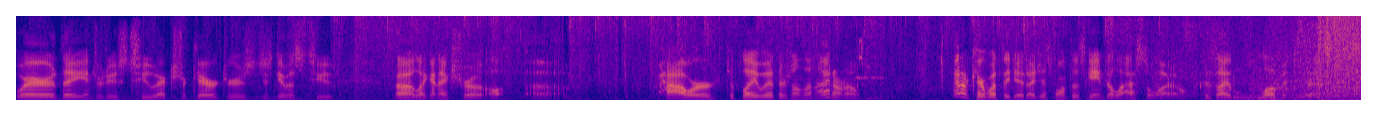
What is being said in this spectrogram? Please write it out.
where they introduced two extra characters, just give us two, uh, like an extra uh, uh, power to play with or something. I don't know. I don't care what they did. I just want this game to last a while because I love it to death.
